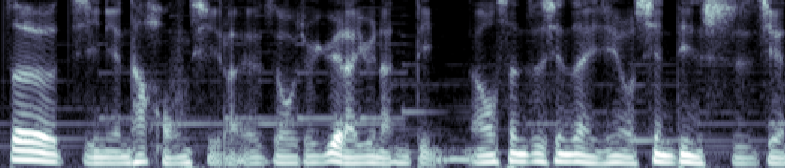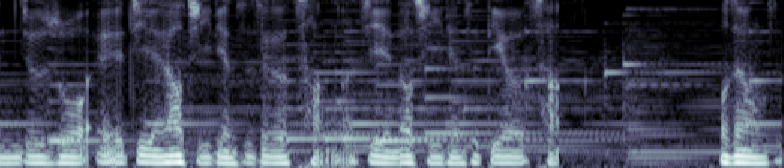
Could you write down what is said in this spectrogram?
这几年，它红起来了之后，就越来越难订，然后甚至现在已经有限定时间，就是说，哎，几点到几点是这个场啊？几点到几点是第二场？哦，这样子。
